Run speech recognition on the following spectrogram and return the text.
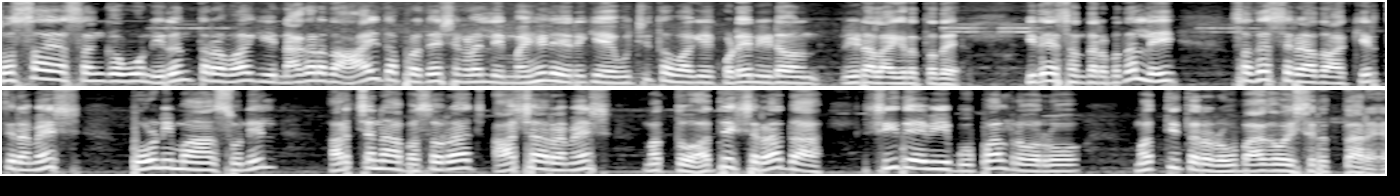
ಸ್ವಸಹಾಯ ಸಂಘವು ನಿರಂತರವಾಗಿ ನಗರದ ಆಯ್ದ ಪ್ರದೇಶಗಳಲ್ಲಿ ಮಹಿಳೆಯರಿಗೆ ಉಚಿತವಾಗಿ ಕೊಡೆ ನೀಡ, ನೀಡಲಾಗಿರುತ್ತದೆ. ಇದೇ ಸಂದರ್ಭದಲ್ಲಿ ಸದಸ್ಯರಾದ ಕೀರ್ತಿ ರಮೇಶ್, ಪೂರ್ಣಿಮಾ ಸುನಿಲ್, ಅರ್ಚನಾ ಬಸವರಾಜ್, ಆಶಾ ರಮೇಶ್ ಮತ್ತು ಅಧ್ಯಕ್ಷರಾದ ಶ್ರೀದೇವಿ ಭೂಪಾಲ್ರವರು ಮತ್ತಿತರರು ಭಾಗವಹಿಸಿರುತ್ತಾರೆ.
